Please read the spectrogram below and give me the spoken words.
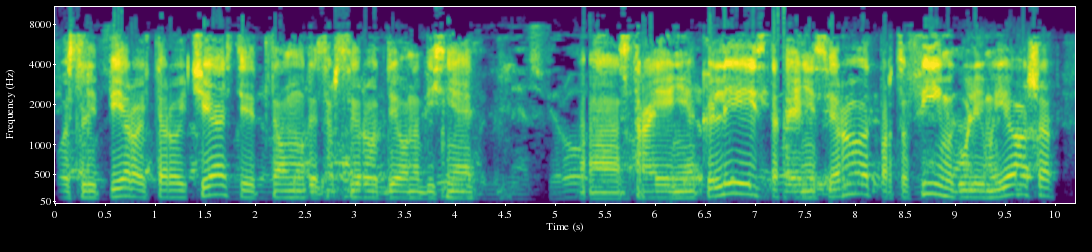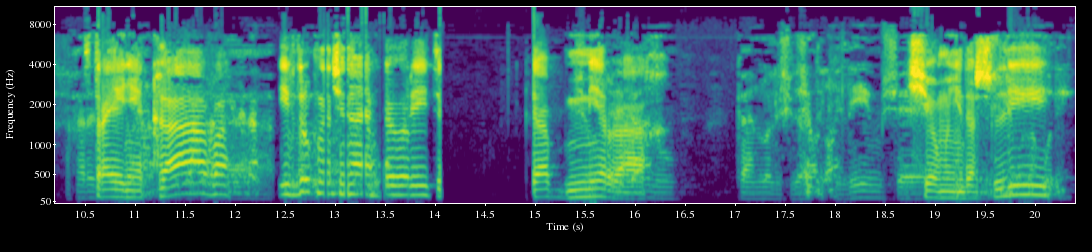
после первой, второй части Талмуда Сарсирот, где он объясняет э, строение Кли, строение Сферот, Парцуфим, Гулим и Йошер, строение Кава, и вдруг начинаем говорить об мирах. Еще мы не дошли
